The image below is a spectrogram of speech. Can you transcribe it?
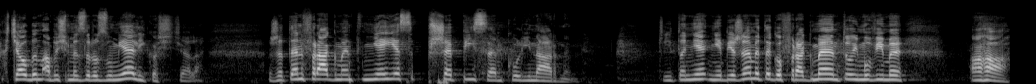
chciałbym, abyśmy zrozumieli, Kościele, że ten fragment nie jest przepisem kulinarnym. Czyli to nie, nie bierzemy tego fragmentu i mówimy, aha,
